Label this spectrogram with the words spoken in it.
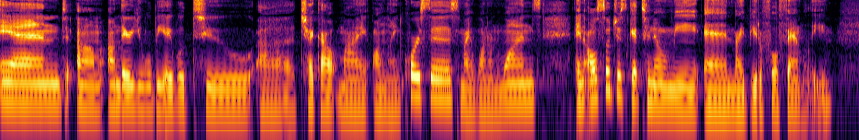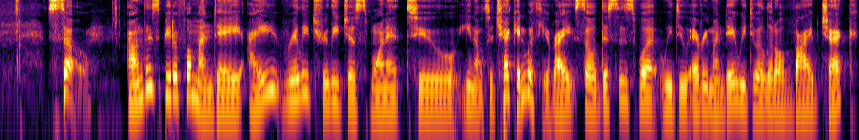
And um, on there, you will be able to uh, check out my online courses, my one on ones, and also just get to know me and my beautiful family. So, on this beautiful Monday, I really truly just wanted to, you know, to check in with you, right? So, this is what we do every Monday. We do a little vibe check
